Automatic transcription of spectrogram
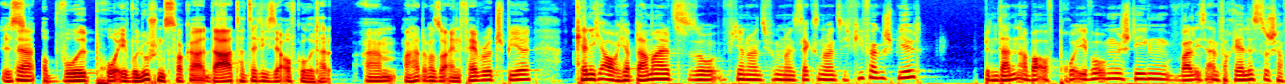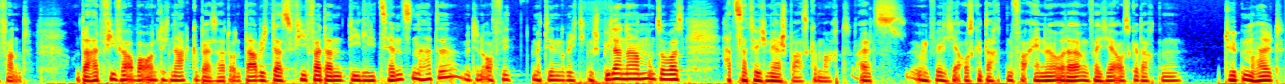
ist, Ja. obwohl Pro Evolution Soccer da tatsächlich sehr aufgeholt hat. Ähm, man hat immer so ein Favorite-Spiel. Kenne ich auch. Ich habe damals so 94, 95, 96 FIFA gespielt. Bin dann aber auf Pro Evo umgestiegen, weil ich es einfach realistischer fand. Und da hat FIFA aber ordentlich nachgebessert. Und dadurch, dass FIFA dann die Lizenzen hatte, mit den, mit den richtigen Spielernamen und sowas, hat es natürlich mehr Spaß gemacht, als irgendwelche ausgedachten Vereine oder irgendwelche ausgedachten Typen halt.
